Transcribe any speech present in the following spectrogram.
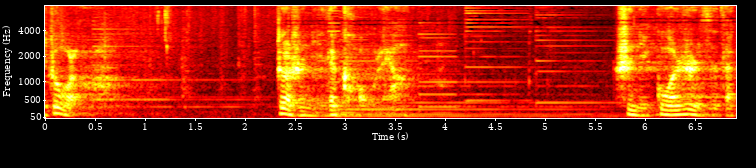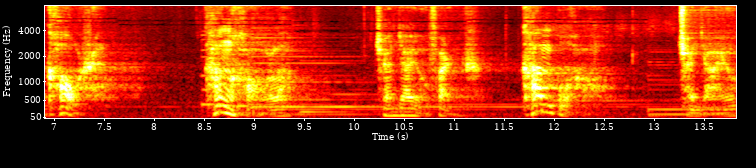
记住了啊，这是你的口粮，是你过日子的靠山。看好了，全家有饭吃；看不好，全家有。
